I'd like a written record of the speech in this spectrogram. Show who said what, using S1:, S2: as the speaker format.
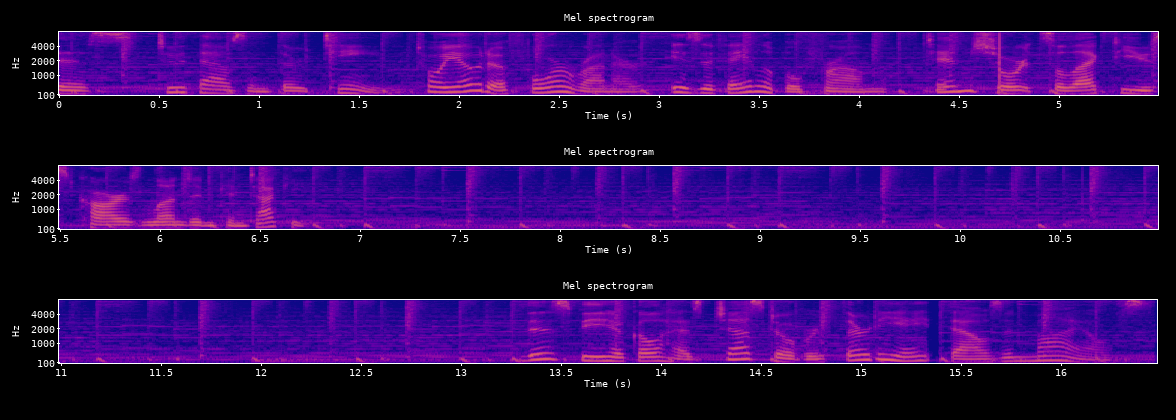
S1: This 2013 Toyota 4Runner is available from Tim Short Select Used Cars, London, Kentucky. This vehicle has just over 38,000 miles.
